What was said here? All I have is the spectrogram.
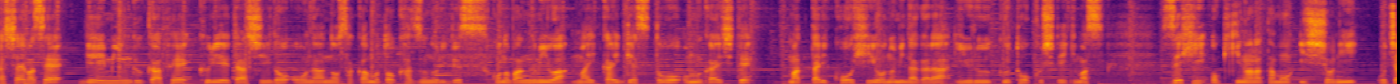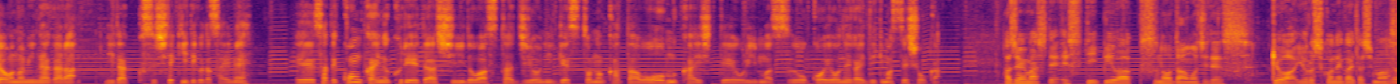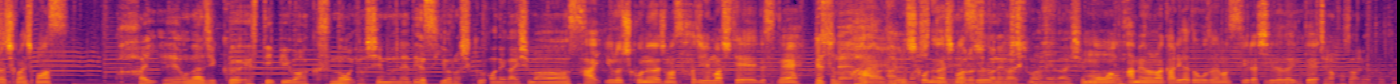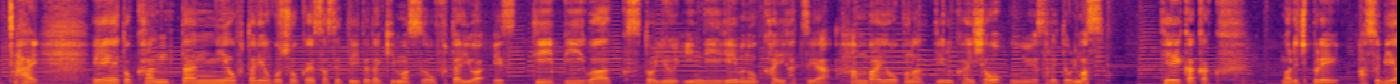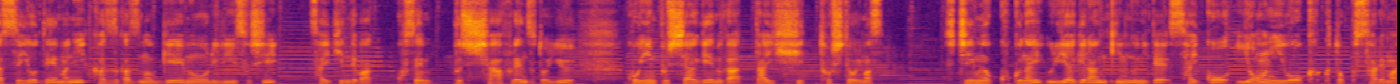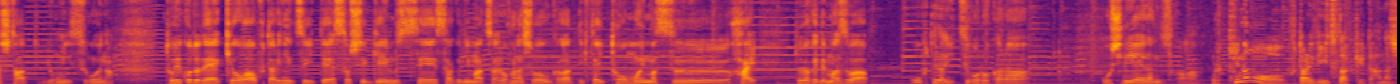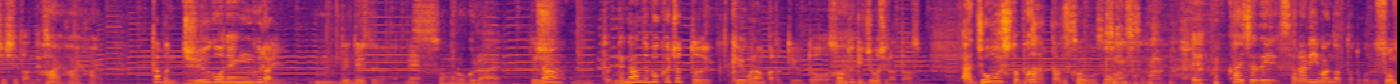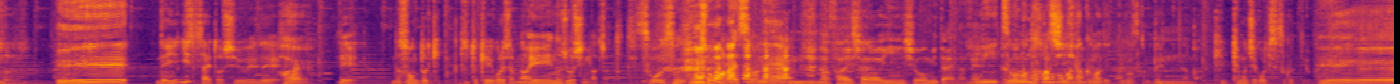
らっしゃいませ。ゲーミングカフェクリエイターシードオーナーの坂本和則です。この番組は毎回ゲストをお迎えしてまったりコーヒーを飲みながらゆるーくトークしていきます。ぜひお聞きのあなたも一緒にお茶を飲みながらリラックスして聞いてくださいね、えーさて今回のクリエイターシードはスタジオにゲストの方をお迎えしております。お声お願いできますでしょうか？はじめまして STP ワークスのダンオジです。今日はよろしくお願いいたします。よろしくお願いしますはい、えー同じく STP ワークスの吉宗です。よろしくお願いします。はいよろしくお願いします。はじめましてですね。ですね。はいよろしくお願いします。よろしくお願いします。お願いします。もう雨の中ありがとうございます。いらしていただいて。こちらこそありがとうございます。はい、えー、と簡単にお二人をご紹介させていただきます。お二人は STP ワークスというインディーゲームの開発や販売を行っている会社を運営されております。低価格マルチプレイ遊びやすいをテーマに数々のゲームをリリースし最近では古戦プッシャーフレンズというコインプッシャーゲームが大ヒットしております。スチームの国内売上ランキングにて最高4位を獲得されました。4位すごいな。ということで今日はお二人についてそしてゲーム制作にまつわるお話を伺っていきたいと思います。はい。というわけでまずはお二人はいつ頃からお知り合いなんですか？はこれ昨日二人でいつだっけって話してたんですよ、いはいはい多分15年ぐらいうん。でですよね。ねそのぐらい。でなでなんで僕がちょっと敬語なんかというとその時上司だったんですよ、あ上司と部下だったんですか？そうそうなんですよ。ね。え会社でサラリーマンだったってことですか？そうそうですへえで1歳年上で、はい。ででその時ずっと敬語でしたら永遠の上司になっちゃったってそうですしょうがないですよね。うん、まあ最初の印象みたいなね。三つ子の高し僕もその方が100までって言いますからね。うん。なんかき気持ちが落ち着くっていう。かへ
